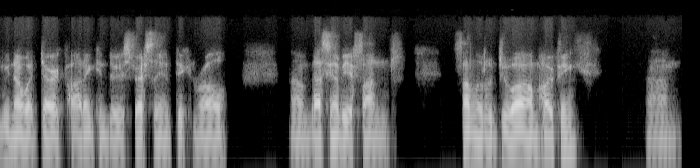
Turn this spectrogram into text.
we know what Dererk Pardon can do, especially in pick and roll. Um, that's going to be a fun, fun little duo. I'm hoping. Um,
